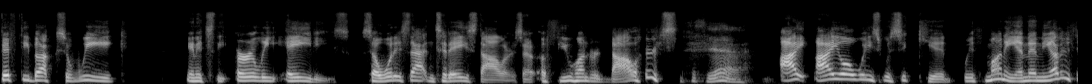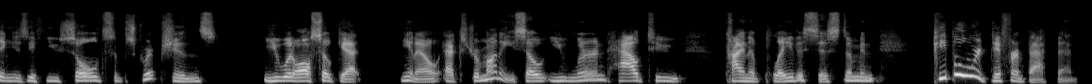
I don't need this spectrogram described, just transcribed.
50 bucks a week and it's the early 80s. So what is that in today's dollars? A, a, few hundred dollars? Yeah. I I always was a kid with money. And then the other thing is if you sold subscriptions, you would also get, you know, extra money. So you learned how to kind of play the system and people were different back then.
